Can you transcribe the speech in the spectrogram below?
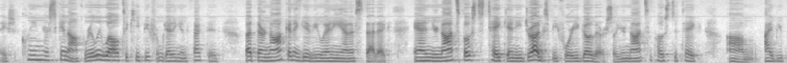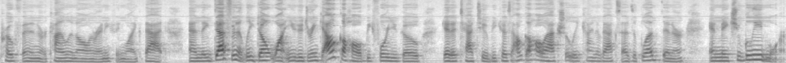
They should clean your skin off really well to keep you from getting infected. But they're not going to give you any anesthetic. And you're not supposed to take any drugs before you go there. So you're not supposed to take um, ibuprofen or Tylenol or anything like that. And they definitely don't want you to drink alcohol before you go get a tattoo because alcohol actually kind of acts as a blood thinner and makes you bleed more.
